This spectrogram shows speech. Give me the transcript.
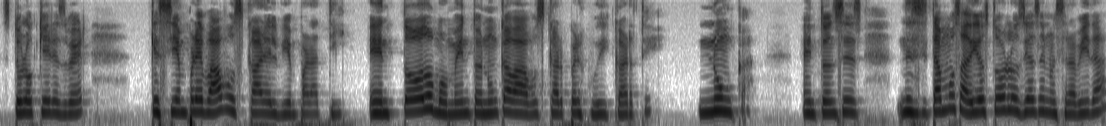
si tú lo quieres ver, que siempre va a buscar el bien para ti. En todo momento, nunca va a buscar perjudicarte. Nunca. Entonces, necesitamos a Dios todos los días de nuestra vida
